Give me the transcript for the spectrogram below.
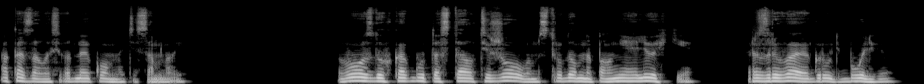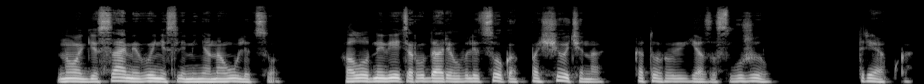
оказалась в одной комнате со мной. Воздух как будто стал тяжелым, с трудом наполняя легкие, разрывая грудь болью. Ноги сами вынесли меня на улицу. Холодный ветер ударил в лицо, как пощечина, которую я заслужил. Тряпка.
